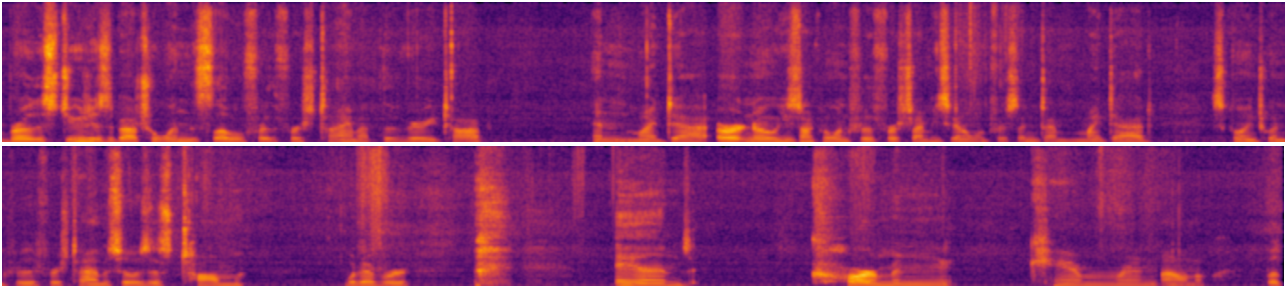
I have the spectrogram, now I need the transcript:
bro, this dude is about to win this level for the first time at the very top. And my dad, or no, he's not to win for the first time. He's to win for the second time. My dad is going to win for the first time. So is this Tom, whatever. and Carmen Cameron, I don't know. But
